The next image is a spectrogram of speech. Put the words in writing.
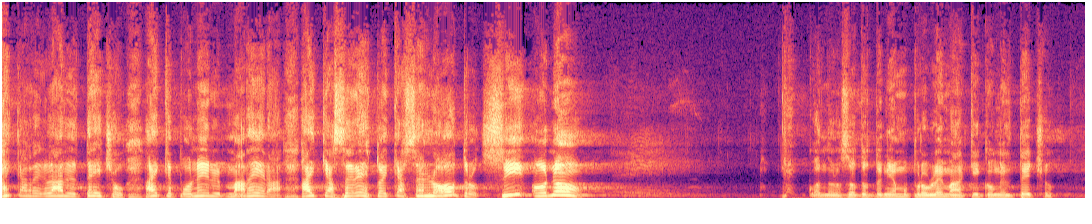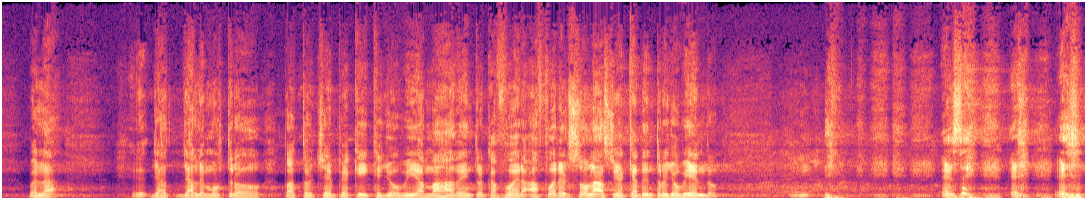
Hay que arreglar el techo, hay que poner madera, hay que hacer esto, hay que hacer lo otro, ¿sí o no? Cuando nosotros teníamos problemas aquí con el techo, ¿verdad? Eh, ya, ya, le mostró Pastor Chepe aquí que llovía más adentro que afuera. Afuera el solazo y aquí adentro lloviendo. Ese, ese,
